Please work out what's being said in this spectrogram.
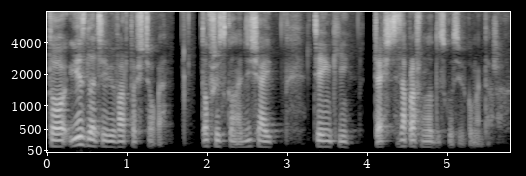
to jest dla Ciebie wartościowe. To wszystko na dzisiaj. Dzięki, cześć, zapraszam do dyskusji w komentarzach.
